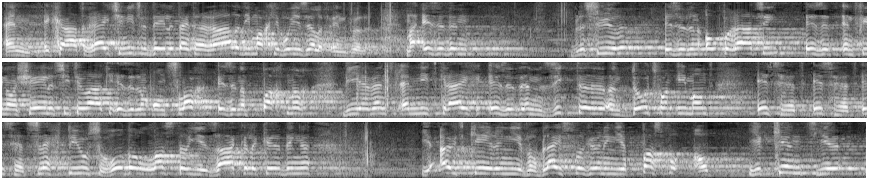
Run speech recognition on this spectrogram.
En ik ga het rijtje niet de hele tijd herhalen, die mag je voor jezelf invullen. Maar is het een blessure? Is het een operatie? Is het een financiële situatie? Is het een ontslag? Is het een partner die je wenst en niet krijgt? Is het een ziekte, een dood van iemand? Is het, is het, is het slecht nieuws, roddel, laster, je zakelijke dingen? Je uitkering, je verblijfsvergunning, je paspoort, je kind, je...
